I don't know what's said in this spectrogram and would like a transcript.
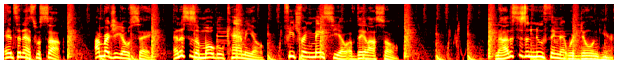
Internets, what's up? I'm Reggie Ossé, and this is a mogul cameo featuring Maseo of De La Soul. Now, this is a new thing that we're doing here.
